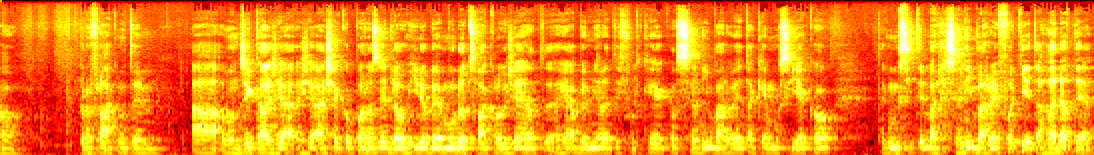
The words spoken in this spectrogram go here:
uh, profláknutým. A on říkal, že, že až jako po hrozně dlouhé době mu docvaklo, že, že aby měly ty fotky jako silné barvy, tak je musí jako tak musí ty barvy, silné barvy fotit a hledat je.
